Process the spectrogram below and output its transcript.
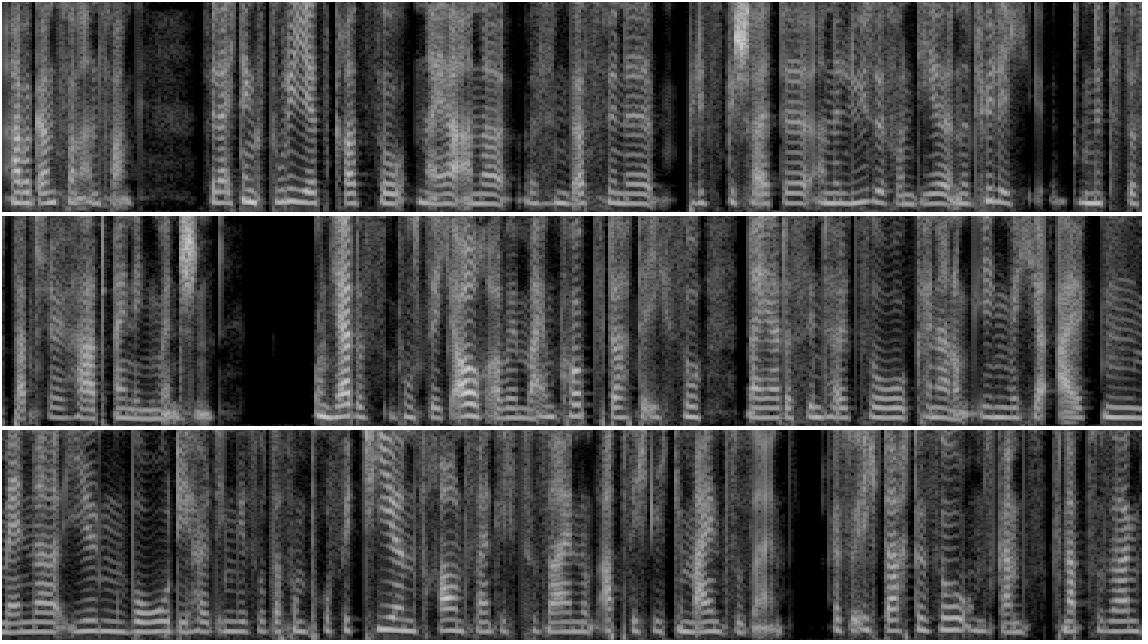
Aber ganz von Anfang. Vielleicht denkst du dir jetzt gerade so, naja, Anna, was ist denn das für eine blitzgescheite Analyse von dir? Natürlich nützt das Patriarchat einigen Menschen. Und ja, das wusste ich auch, aber in meinem Kopf dachte ich so, naja, das sind halt so, keine Ahnung, irgendwelche alten Männer irgendwo, die halt irgendwie so davon profitieren, frauenfeindlich zu sein und absichtlich gemein zu sein. Also ich dachte so, um es ganz knapp zu sagen,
